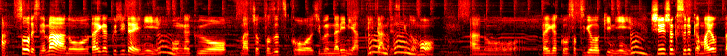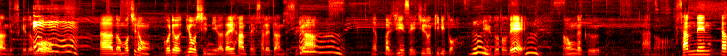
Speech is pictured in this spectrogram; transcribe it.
あそうですね、まあ、あの大学時代にうん。音楽を、まあ、ちょっとずつこう自分なりにやっていたんですけども、あの大学を卒業を機にうん。就職するか迷ったんですけども、ええええあのもちろんご両両親には大反対されたんですええが、うんうん。やっぱり人生一度きりとうん。いうことで、うん。まあ音楽あの3年だ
